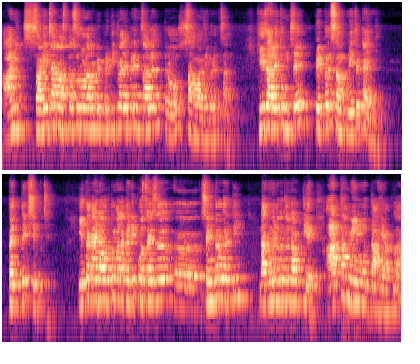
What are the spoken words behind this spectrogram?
आणि साडेचार वाजता सुरू होणारा पेपर किती वाजेपर्यंत चालेल? तर हो सहा वाजेपर्यंत चालेल. ही झाले तुमचे पेपर संपण्याचे टायमिंग प्रत्येक शिफ्टचे इथं काय डाऊट तुम्हाला कधी पोहोचायचं सेंटरवरती डॉक्युमेंटबद्दल डाऊट क्लिअर आता मेन मुद्दा आहे आपला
